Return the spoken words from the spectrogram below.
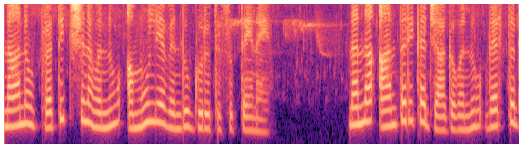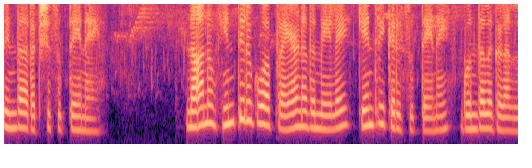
ನಾನು ಪ್ರತಿಕ್ಷಣವನ್ನು ಅಮೂಲ್ಯವೆಂದು ಗುರುತಿಸುತ್ತೇನೆ. ನನ್ನ ಆಂತರಿಕ ಜಾಗವನ್ನು ವ್ಯರ್ಥದಿಂದ ರಕ್ಷಿಸುತ್ತೇನೆ. ನಾನು ಹಿಂತಿರುಗುವ ಪ್ರಯಾಣದ ಮೇಲೆ ಕೇಂದ್ರೀಕರಿಸುತ್ತೇನೆ, ಗೊಂದಲಗಳಲ್ಲ.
